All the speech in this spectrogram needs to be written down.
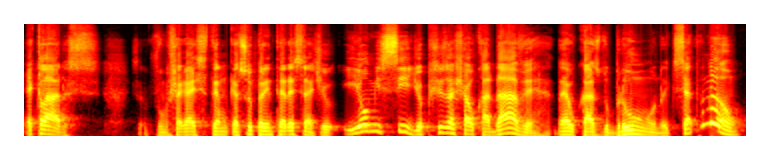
É claro, vamos chegar a esse tema que é super interessante. E homicídio, eu preciso achar o cadáver, né, o caso do Bruno, etc. Não.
